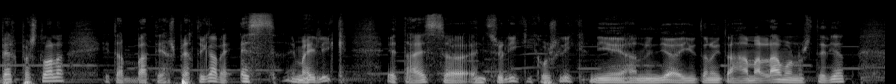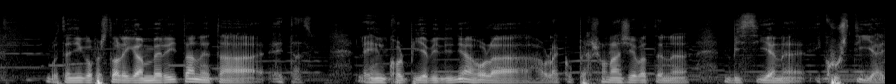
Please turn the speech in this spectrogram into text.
ber pastoala, eta bate aspertu gabe ez emailik, eta ez uh, entzulik, ikuslik, nie hanundia iutan oita hama lamon uste diat, boten niko pastoala igan berritan, eta, eta lehen kolpi ebildina, hola, holako personaje baten uh, bizien ikustia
